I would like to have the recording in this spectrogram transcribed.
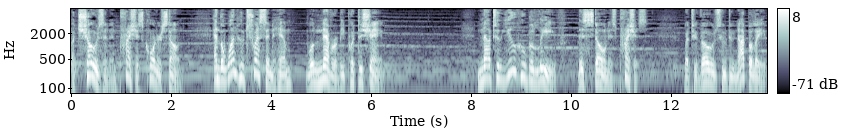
a chosen and precious cornerstone, and the one who trusts in him will never be put to shame. Now to you who believe, this stone is precious. But to those who do not believe,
